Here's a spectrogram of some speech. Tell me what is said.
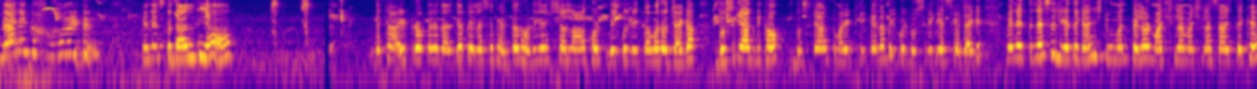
very good मैंने इसको डाल दिया। देखे आई ड्रॉप मैंने डाल दिया, पहले से बेहतर हो रही है। इंशाल्लाह आँख और बिल्कुल रिकवर हो जाएगा। दूसरी आँख दिखाओ। दूसरी आँख तुम्हारी ठीक है ना? बिल्कुल दूसरी भी ऐसी हो जाएगी। मैंने इतने से लिए थे क्या टू मंथ पहले और माशाल्लाह माशाल्लाह से आज देखे।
